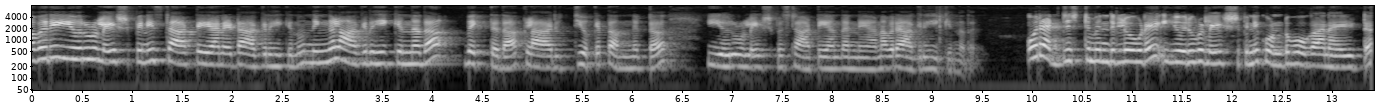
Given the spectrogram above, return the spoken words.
അവർ ഈ ഒരു റിലേഷൻഷിപ്പിനെ സ്റ്റാർട്ട് ചെയ്യാനായിട്ട് ആഗ്രഹിക്കുന്നു. നിങ്ങൾ ആഗ്രഹിക്കുന്നത് വ്യക്തത ക്ലാരിറ്റി ഒക്കെ തന്നിട്ട് ഈ ഒരു റിലേഷൻഷിപ്പ് സ്റ്റാർട്ട് ചെയ്യാൻ തന്നെയാണ് അവർ ആഗ്രഹിക്കുന്നത്. ഒരു അഡ്ജസ്റ്റ്മെന്റിലൂടെ ഈ ഒരു റിലേഷൻഷിപ്പിനെ കൊണ്ടുപോകാനായിട്ട്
